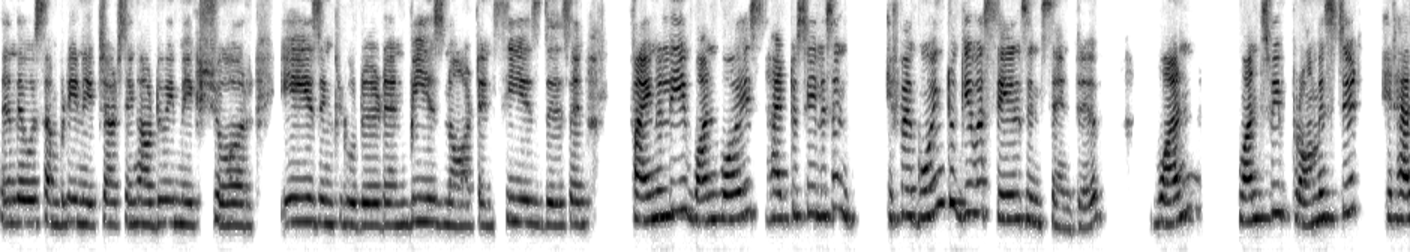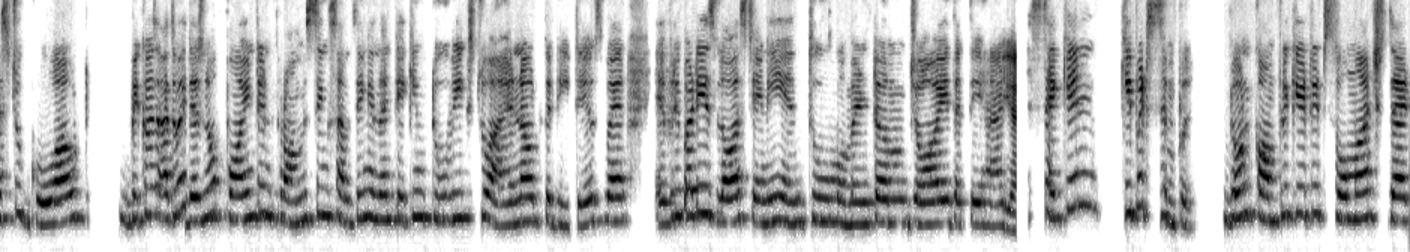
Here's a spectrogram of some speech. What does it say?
Then there was somebody in HR saying, how do we make sure A is included and B is not and C is this? And finally, one voice had to say, listen, if we're going to give a sales incentive, one, once we've promised it, it has to go out because otherwise there's no point in promising something and then taking two weeks to iron out the details where everybody's lost any enthuse, momentum, joy that they had. Yeah. Second, keep it simple. Don't complicate it so much that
